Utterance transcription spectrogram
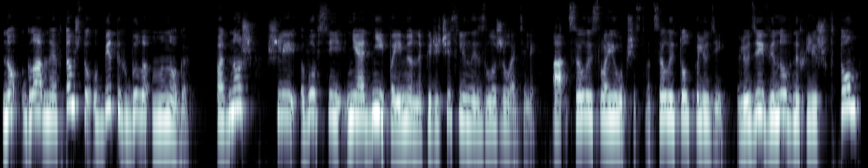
но главное в том, что убитых было много – под нож шли вовсе не одни поименно перечисленные зложелатели, а целые слои общества, целые толпы людей, людей виновных лишь в том,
